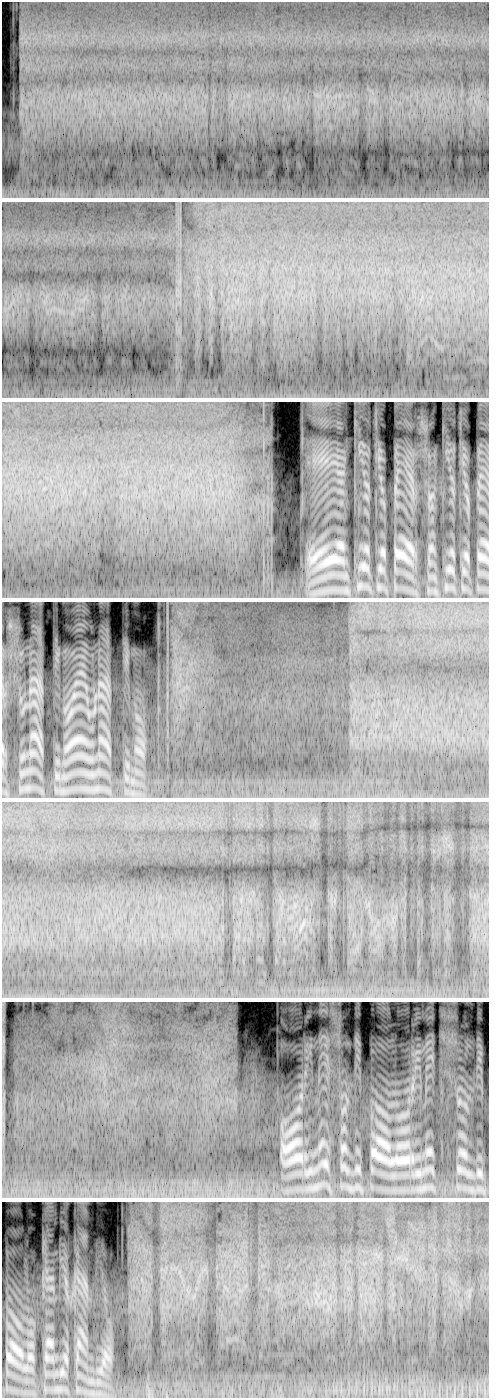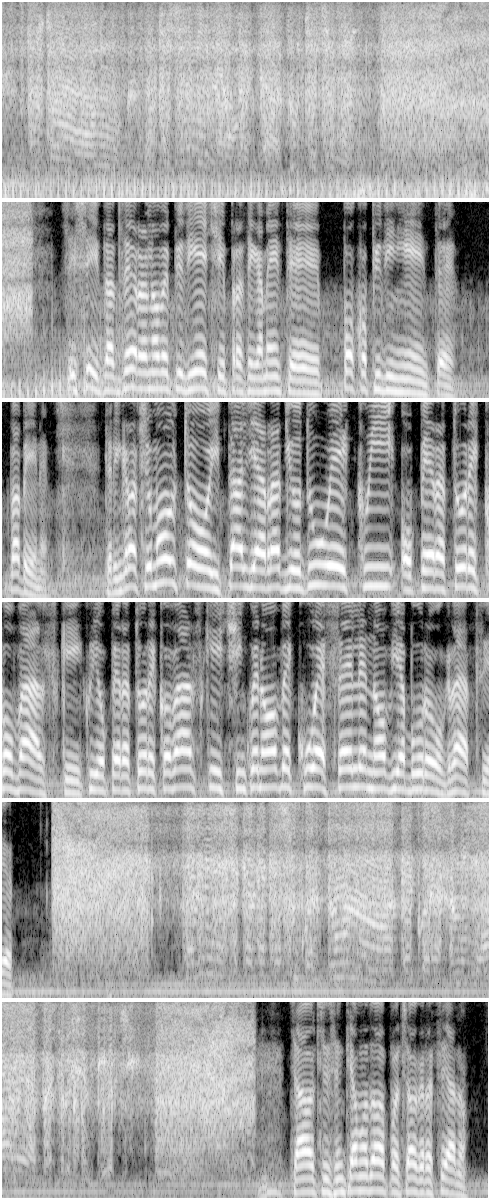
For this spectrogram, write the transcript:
Eh, anch'io ti ho perso, anch'io ti ho perso, un attimo, eh, un attimo. Ho rimesso il dipolo, ho rimesso il dipolo, cambio cambio. Sì, sì, da 0 a 9 più 10 praticamente poco più di niente. Va bene. Ti ringrazio molto, Italia Radio 2, qui operatore Kowalski, qui operatore Kowalski 59 QSL Novia Bureau, grazie. Ciao, ci sentiamo dopo. Ciao Graziano.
